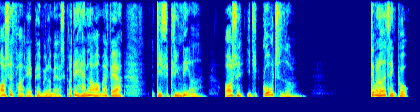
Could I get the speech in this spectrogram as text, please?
også fra AP Møller Mærsk, og det handler om at være disciplineret, også i de gode tider. Det var noget, jeg tænkte på,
